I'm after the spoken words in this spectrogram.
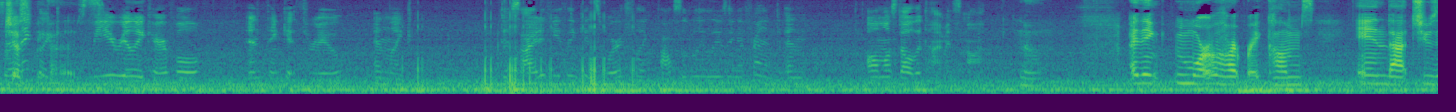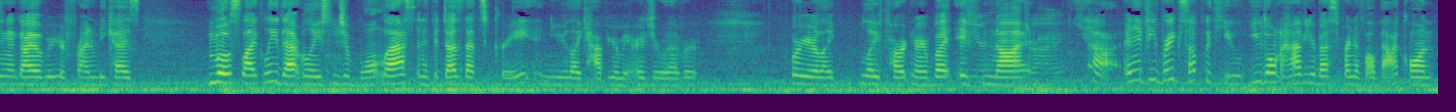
So just I think, because. like, be really careful and think it through and like decide if you think it's worth like possibly losing a friend. And almost all the time, it's not. No. I think more of a heartbreak comes in that choosing a guy over your friend because most likely that relationship won't last and if it does that's great and you like have your marriage or whatever or your like life partner but if not dry. Yeah and if he breaks up with you you don't have your best friend to fall back on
